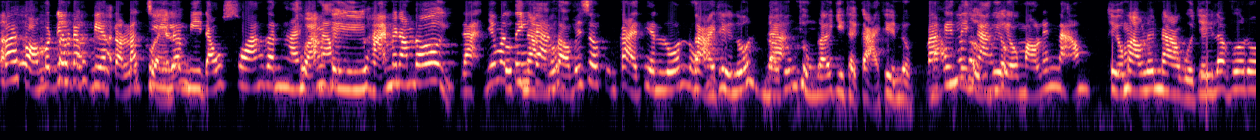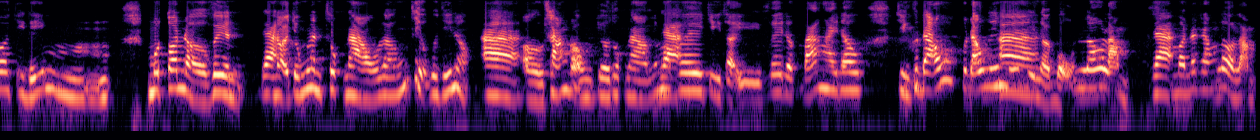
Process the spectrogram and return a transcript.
và có một điều đặc biệt đó là chị là lắm. bị đau xoang gần 20 Xoáng năm thì 20 năm thôi dạ nhưng mà cực tình trạng đó bây giờ cũng cải thiện luôn đúng không cải thiện luôn nói Dạ. chung chúng đấy chị thấy cải thiện được và cái tình trạng thiếu máu lên não thiếu máu lên nào của chị là vừa rồi chị đi một tuần ở viện Dạ. nói chung là thuốc nào là không thiếu của chị nữa à ở sáng đó ông chưa thuốc nào nhưng Dạ. mà về chị thấy về được ba ngày đâu chị cứ đau cứ đau liên À. lên thì nói bố lo lắm dạ. Mà nó đang lo lắm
